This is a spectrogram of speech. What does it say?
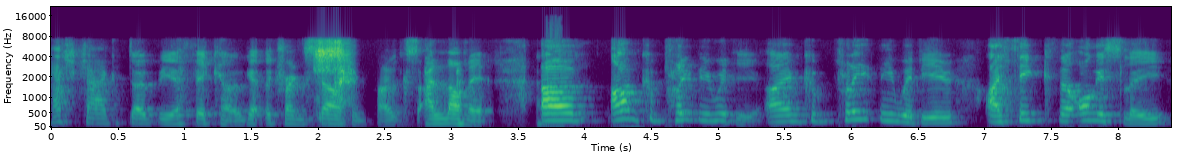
Hashtag don't be a thicko. Get the trend started, folks. I love it. Um, I'm completely with you. I am completely with you. I think that honestly,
